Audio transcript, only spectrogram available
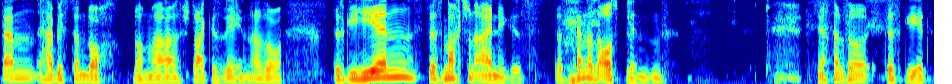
dann habe ich es dann doch nochmal stark gesehen. Also das Gehirn, das macht schon einiges. Das kann das ausblenden. ja, also das geht.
